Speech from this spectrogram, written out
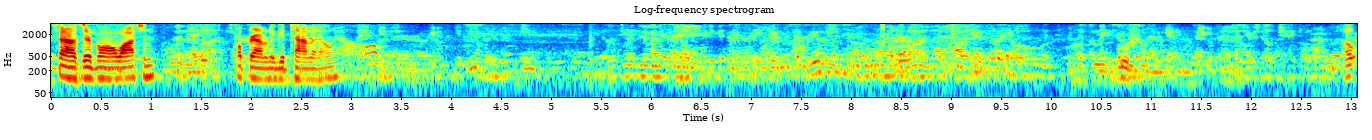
Shout out to everyone watching. Hope you're having a good time at home. Oof. Oh.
